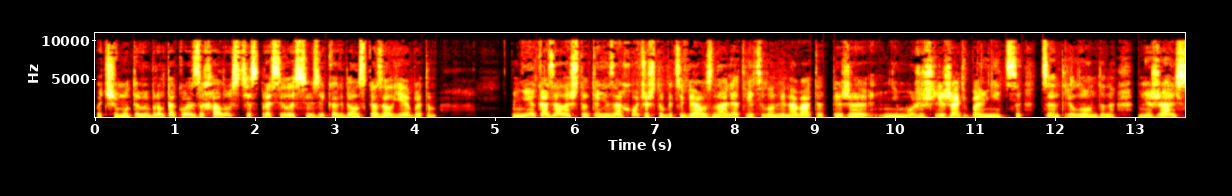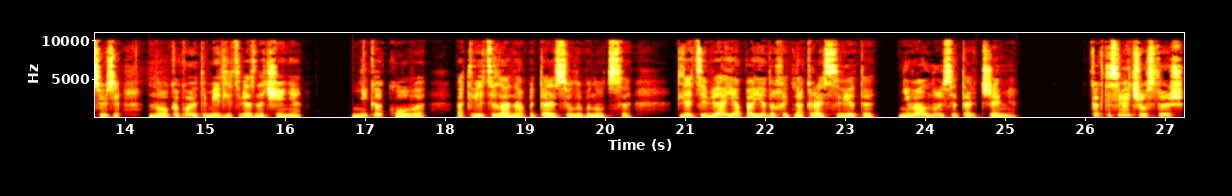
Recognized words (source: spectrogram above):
«Почему ты выбрал такое захолустье?» — спросила Сюзи, когда он сказал ей об этом. «Мне казалось, что ты не захочешь, чтобы тебя узнали», — ответил он виновато. «Ты же не можешь лежать в больнице в центре Лондона. Мне жаль, Сюзи, но какое это имеет для тебя значение?» «Никакого», — ответила она, пытаясь улыбнуться. «Для тебя я поеду хоть на край света. Не волнуйся так, Джемми». «Как ты себя чувствуешь?»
